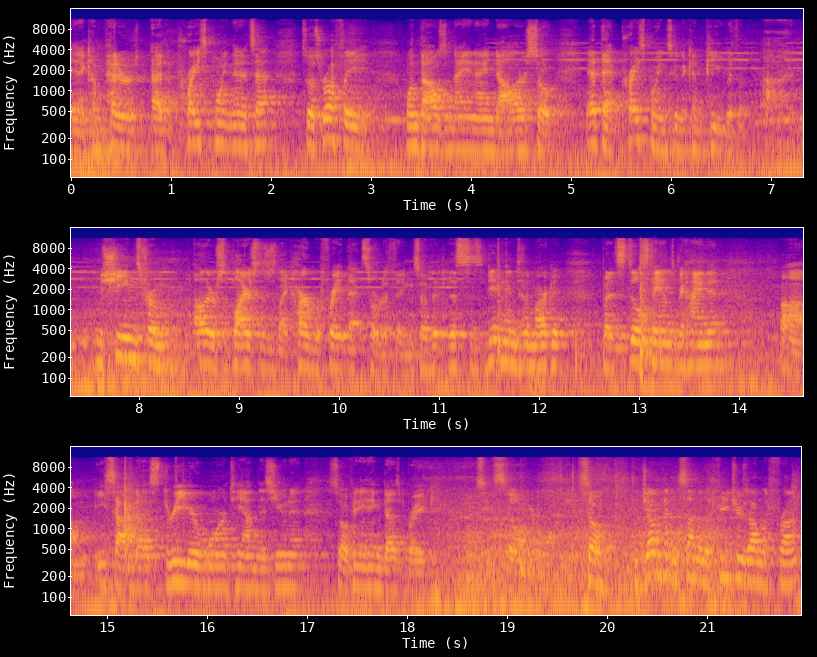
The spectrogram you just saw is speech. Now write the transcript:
in a competitor at the price point that it's at. So it's roughly one thousand ninety nine dollars. So at that price point, it's going to compete with uh, machines from other suppliers such as like Harbor Freight, that sort of thing. So th- this is getting into the market, but it still stands behind it. Um, ESAB does three-year warranty on this unit, so if anything does break, it's still under warranty. So to jump into some of the features on the front,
